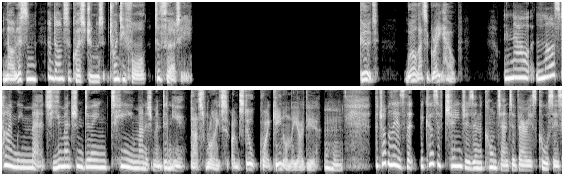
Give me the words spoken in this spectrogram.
Now listen and answer questions 24 to 30. Good. Well, that's a great help. Now, last time we met, you mentioned doing team management, didn't you? That's right. I'm still quite keen on the idea. Mm-hmm. The trouble is that because of changes in the content of various courses,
